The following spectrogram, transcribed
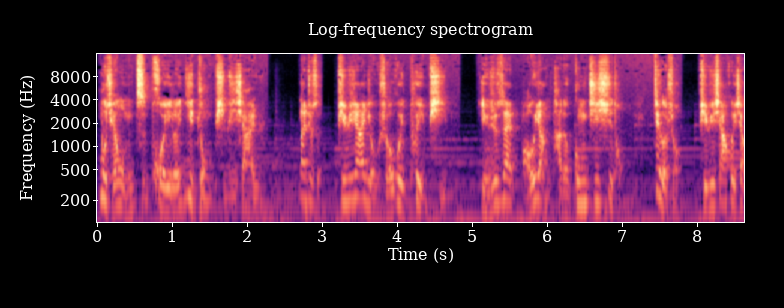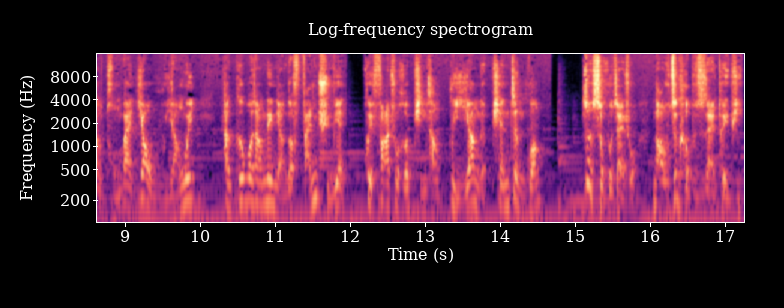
目前我们只破译了一种皮皮虾语，那就是皮皮虾有时候会蜕皮，也就是在保养它的攻击系统。这个时候，皮皮虾会向同伴耀武扬威，它胳膊上那两个反曲面会发出和平常不一样的偏振光。这似乎在说，老子可不是在蜕皮，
